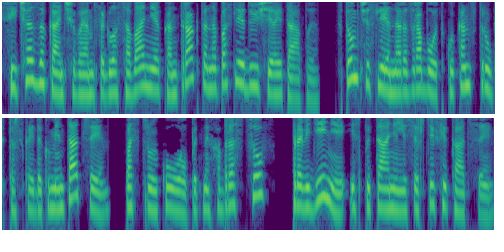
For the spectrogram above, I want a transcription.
Сейчас заканчиваем согласование контракта на последующие этапы, в том числе на разработку конструкторской документации, постройку опытных образцов, проведение испытаний и сертификации.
